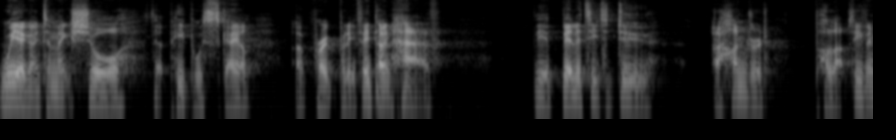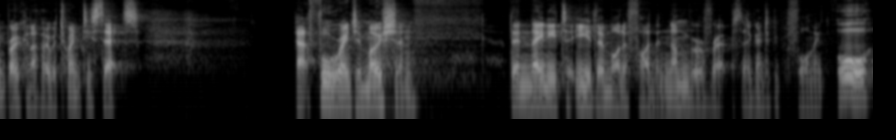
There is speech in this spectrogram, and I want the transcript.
we are going to make sure that people scale appropriately. If they don't have the ability to do 100 pull ups, even broken up over 20 sets at full range of motion, then they need to either modify the number of reps they're going to be performing or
